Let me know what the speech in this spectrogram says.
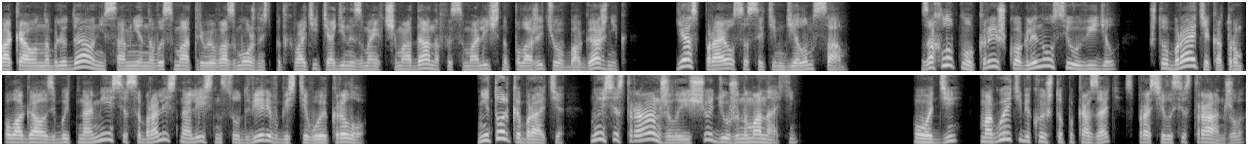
Пока он наблюдал, несомненно высматривая возможность подхватить один из моих чемоданов и самолично положить его в багажник, я справился с этим делом сам. Захлопнул крышку, оглянулся и увидел, что братья, которым полагалось быть на месте, собрались на лестнице у двери в гостевое крыло. Не только братья, но и сестра Анжела и еще дюжина монахинь. «Одди, могу я тебе кое-что показать?» — спросила сестра Анжела.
